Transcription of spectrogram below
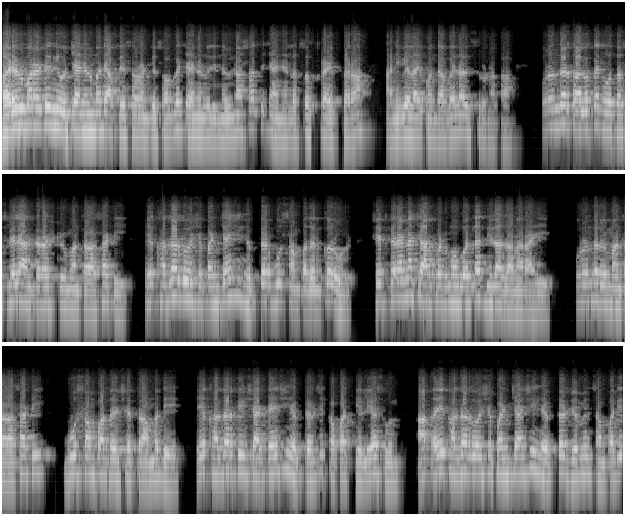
खरेल मराठी न्यूज चॅनलमध्ये आपले सर्वांचे स्वागत. चॅनलमध्ये नवीन असाल तर चॅनलला सबस्क्राईब करा आणि बेल आयकॉन दाबायला विसरू नका. पुरंदर तालुक्यात होत असलेल्या आंतरराष्ट्रीय विमानतळासाठी एक हजार दोनशे पंच्याऐंशी हेक्टर भू संपादन करून शेतकऱ्यांना चारपट मोबदला दिला जाणार आहे. पुरंदर विमानतळासाठी भू संपादन क्षेत्रामध्ये एक हजार तीनशे अठ्ठ्याऐंशी हेक्टरची कपात केली असून आता एक हजार दोनशे पंच्याऐंशी हेक्टर जमीन संपादित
